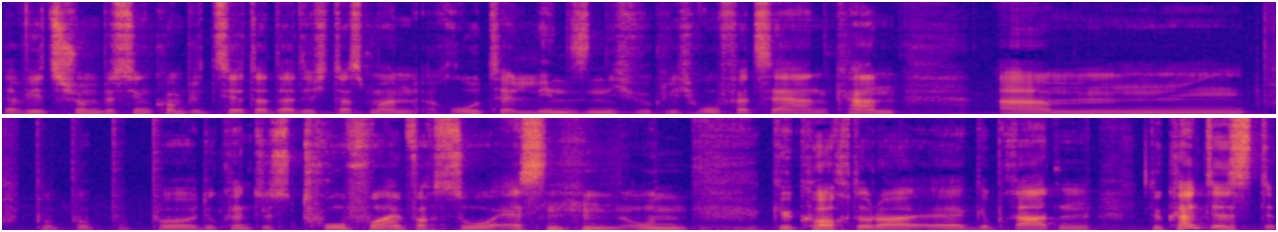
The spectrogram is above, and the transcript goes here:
Da wird es schon ein bisschen komplizierter, dadurch, dass man rote Linsen nicht wirklich roh verzehren kann. Ähm, du könntest Tofu einfach so essen, ungekocht oder äh, gebraten. Du könntest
